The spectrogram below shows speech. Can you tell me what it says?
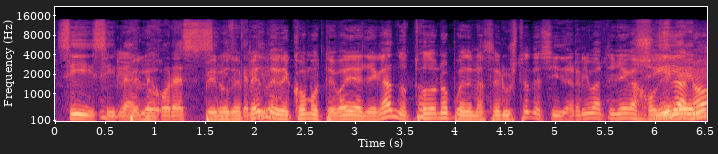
Sí, sí, la Pero, mejora es pero depende de cómo te vaya llegando. Todo no pueden hacer ustedes. Si de arriba te llega jodida, ¿no?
